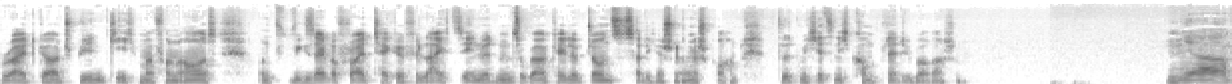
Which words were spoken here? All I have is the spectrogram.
Right Guard spielen, gehe ich mal von aus. Und wie gesagt, auf Right Tackle vielleicht sehen wir dann sogar Caleb Jones, das hatte ich ja schon angesprochen. Wird mich jetzt nicht komplett überraschen. Ja,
